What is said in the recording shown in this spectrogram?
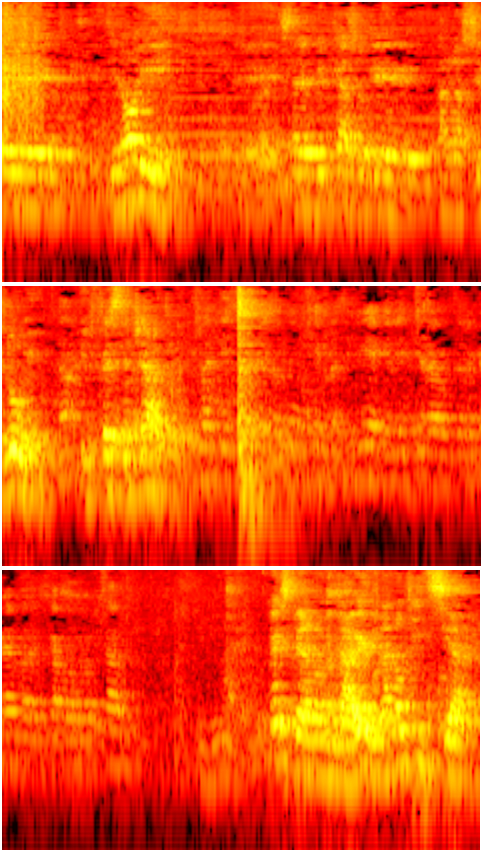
Eh, di noi eh, sarebbe il caso che parlasse lui, il festeggiato. Infatti sembra si dia che leggerà un telegramma del capo dello Stato. Questa è la novità, vedi la notizia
